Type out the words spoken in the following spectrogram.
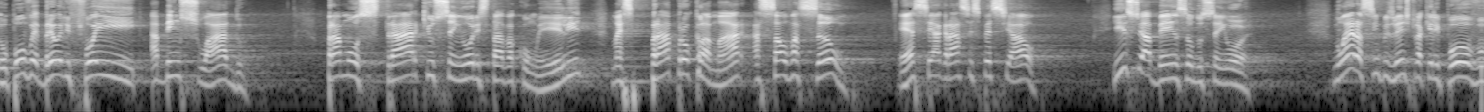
o povo hebreu, ele foi abençoado para mostrar que o Senhor estava com ele, mas para proclamar a salvação. Essa é a graça especial. Isso é a bênção do Senhor. Não era simplesmente para aquele povo,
